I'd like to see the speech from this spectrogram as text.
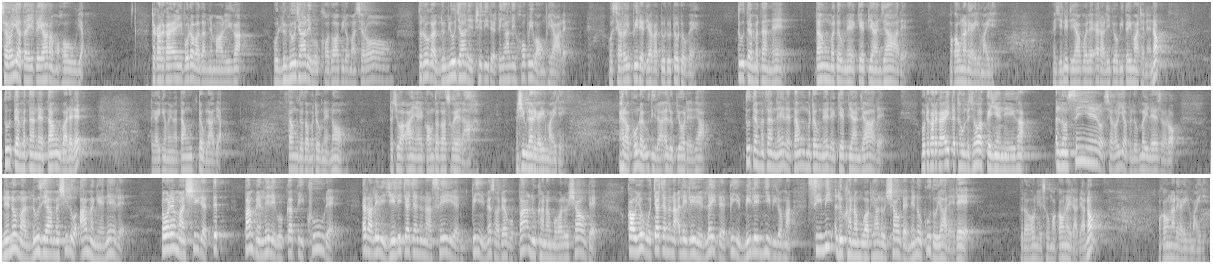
ဆရာတော်ကြီးကတရားတော်မဟုတ်ဘူးဗျတခါတခါအဲ့ဒီဗုဒ္ဓဘာသာမြန်မာတွေကဟိုလူမျိုးသားတွေကိုခေါ်သွားပြီးတော့မှဆရာတော်သူတို့ကလူမျိုးသားတွေဖြစ်တဲ့တရားလေးဟောပေးပါအောင်ဖေရတဲ့ဟိုဆရာတော်ကြီးပေးတဲ့တရားကတူတူတုတ်တုတ်ပဲသူ့အသက်မတတ်နဲ့တန်းဦးမတုံနဲ့ကဲပြန်ကြတဲ့မကောင်းလားတခါကြီးဒီမကြီးတွေယနေ့တရားပွဲလဲအဲ့ဒါလေးပြောပြီးသိမ့်မှထင်တယ်နော်သူ့အသက်မတတ်နဲ့တန်းဦးပါတယ်လေတခါကြီးဒီမကြီးမှာတန်းဦးတုတ်လားဗျ တောင်းတော်တော်မတုံနဲ့နော်တချို့ကအာရင်အဲခေါင်းတော်တော်ဆွဲတာမရှိဘူးလားတခါကြီးမကြီးတယ်အဲ့တော့ဘုန်းတော်ဥတီလာအဲ့လိုပြောတယ်ဗျသူတက်မသက်နဲ့တဲ့တောင်းမတုံနဲ့တဲ့ကဲပြန်ကြတဲ့ဟိုတခါတခါအဲ့တထုံတကြောကကရင်တွေကအလွန်ဆင်းရဲတော့ဆရာတော်ကြီးကဘယ်လိုမိတ်လဲဆိုတော့နင်တို့မှလူစရာမရှိလို့အာမငယ်နဲ့တဲ့တောထဲမှာရှိတဲ့တစ်ပန်းပင်လေးတွေကိုကပ်ပြီးခူးတဲ့ အဲ့ဒါလေးတွေရေလေးကြကြနနာဆေးတဲ့ပြီးရင်မြတ်စွာဘုရားကိုပန်းအလူခံတော်မူပါလို့ရှောက်တဲ့ကောက်ရုပ်ကိုကြကြနနာအလိတ်လေးတွေလိတ်တယ်ပြီးရင်မီးလေးညှိပြီးတော့မှစီမိအလူခံတော်မူပါဘုရားလို့ရှောက်တယ်နင်တို့ကုသိုလ်ရတယ်တဲ့သူတော်ကောင်းနေအဆုံးမကောင်းလိုက်တာဗျာနော်မကောင်းလားတခါကြီးကမကြီးတွေ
